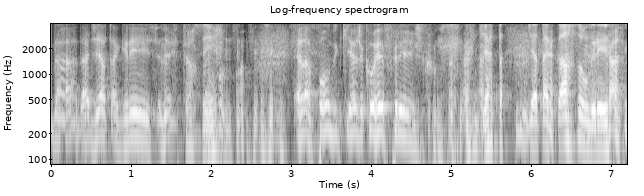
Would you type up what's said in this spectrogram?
da, da dieta Grace, né? Então, Sim. era pão de queijo com refresco. dieta, dieta Carson Grace.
